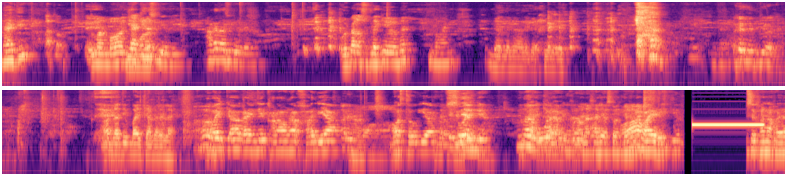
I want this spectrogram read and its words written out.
সিতনা লা তোমার মন যে মন ওই পাকা সুতলে কি হবে জ্ঞান দেনে वाले के কি হবে और लतीफ भाई क्या करे ला हाँ भाई क्या करेंगे खाना वाना खा लिया मस्त हो गया सोएंगे खाना खा लिया उसके बाद हाँ क्या भाई से खाना खाया।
